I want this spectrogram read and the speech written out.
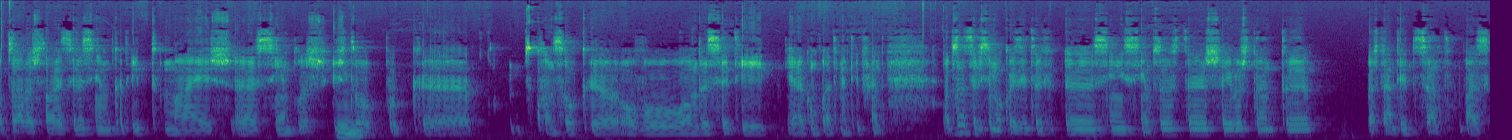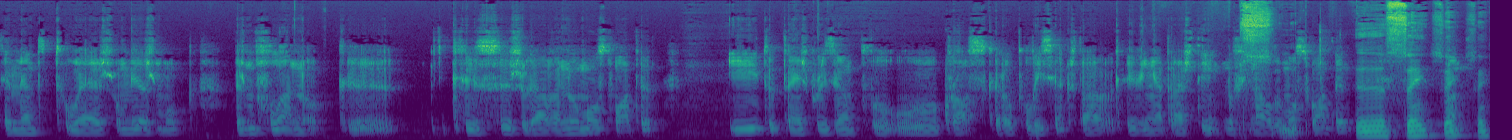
apesar da história ser assim um bocadito mais simples, isto uhum. porque quando soube que houve o Honda City era completamente diferente apesar de ser assim uma coisita assim simples, até achei bastante, bastante interessante. Basicamente, tu és o mesmo, mesmo fulano que, que se jogava no Most Wanted e tu tens, por exemplo, o Cross, que era o polícia que, estava, que vinha atrás de ti no final do Most Wanted. Uh, sim, sim, sim.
